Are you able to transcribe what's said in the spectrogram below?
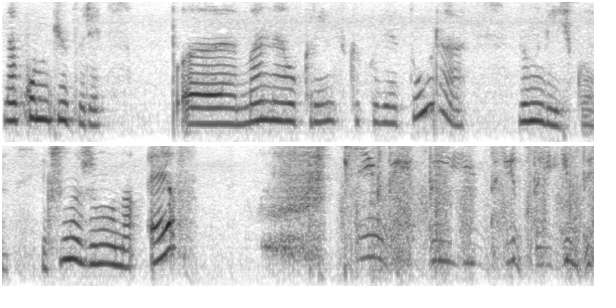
на комп'ютері, е, в мене українська клавіатура з англійською. Якщо нажмемо на F, іди, іди, іди, іди, іди.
